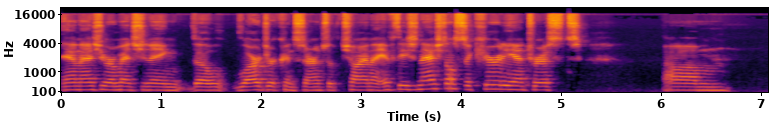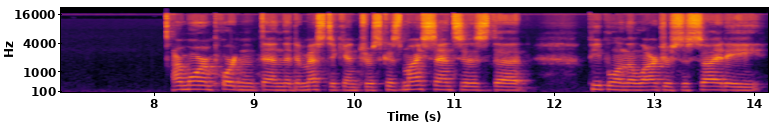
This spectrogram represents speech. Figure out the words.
and as you were mentioning, the larger concerns with China, if these national security interests um, are more important than the domestic interest because my sense is that people in the larger society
